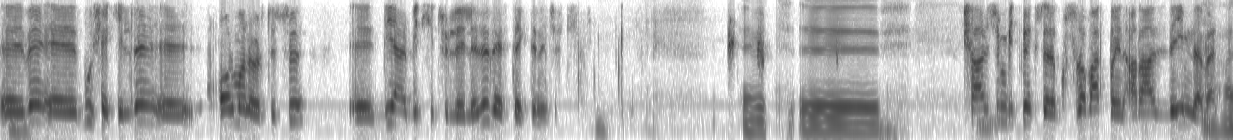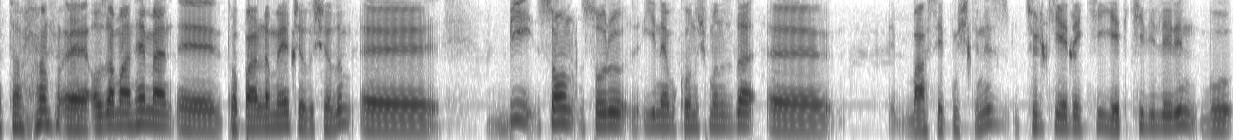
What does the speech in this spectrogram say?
e, ve e, bu şekilde e, orman örtüsü e, diğer bitki türleriyle de desteklenecek. Evet. E... Şarjım bitmek üzere kusura bakmayın arazideyim de ben. Ha, tamam e, o zaman hemen e, toparlamaya çalışalım. E, bir son soru yine bu konuşmanızda e, bahsetmiştiniz. Türkiye'deki yetkililerin bu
